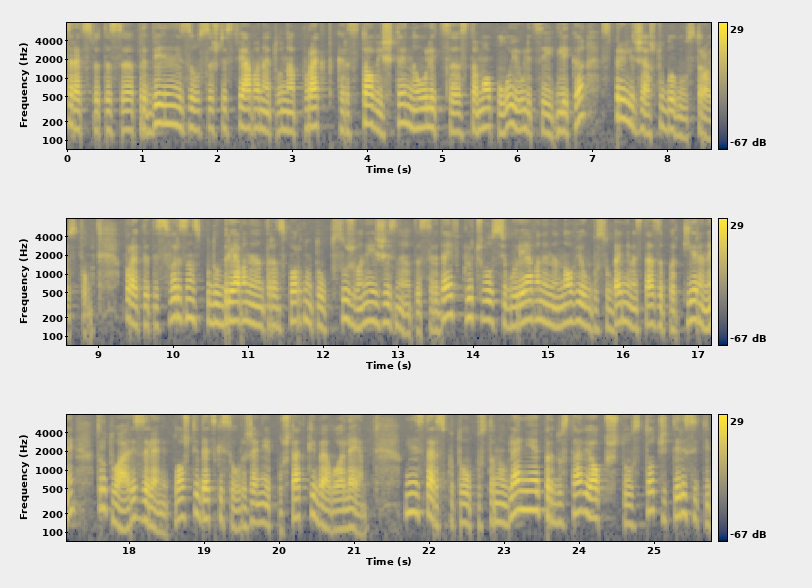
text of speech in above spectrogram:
Средствата са предвидени за осъществяването на проект Кръстовище на улица Стамополо и улица Иглика с прилежащо благоустройство. Проектът е свързан с подобряване на транспортното обслужване и жизнената среда и включва осигуряване на нови обособени места за паркиране, тротуари, зелени площи, детски съоръжения и площадки, велоалея. Министерското постановление предостави общо 145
